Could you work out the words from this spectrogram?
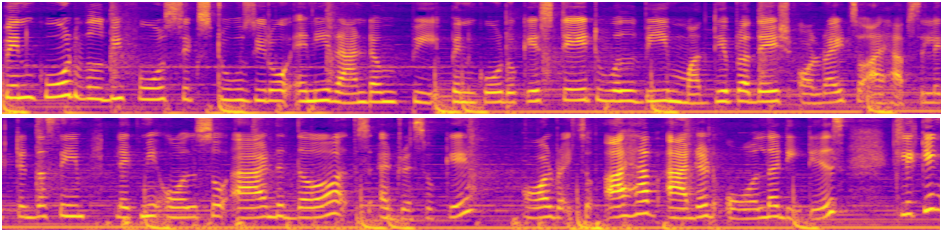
Pin code will be 4620 any random pin code okay? State will be madhya pradesh all right? So i have selected the same. Let me also add the address okay? Alright so I have added all the details. Clicking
